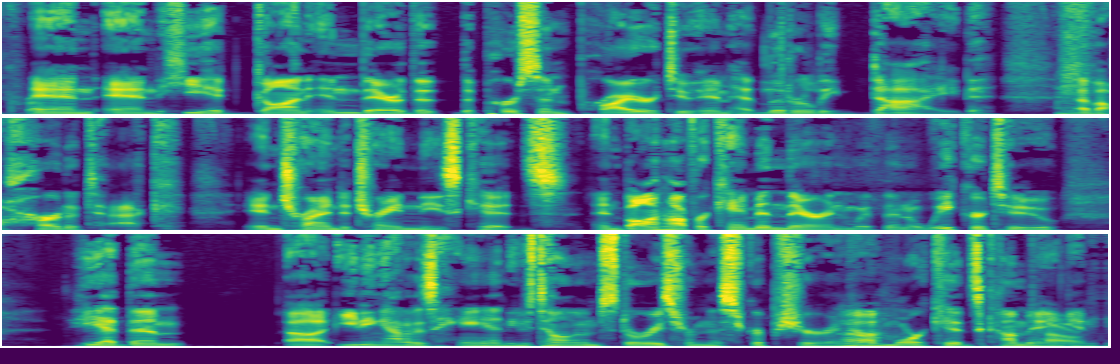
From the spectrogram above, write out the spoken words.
Incredible. and and he had gone in there. The the person prior to him had literally died of a heart attack in trying to train these kids. And Bonhoeffer came in there, and within a week or two, he had them. Uh, eating out of his hand, he was telling them stories from the scripture, and there Ah, were more kids coming. And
